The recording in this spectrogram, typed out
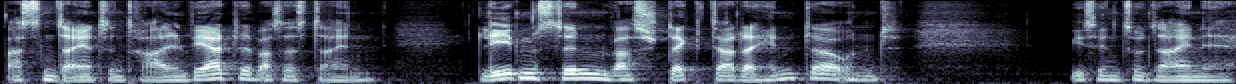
Was sind deine zentralen Werte? Was ist dein Lebenssinn? Was steckt da dahinter? Und wie sind so deine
